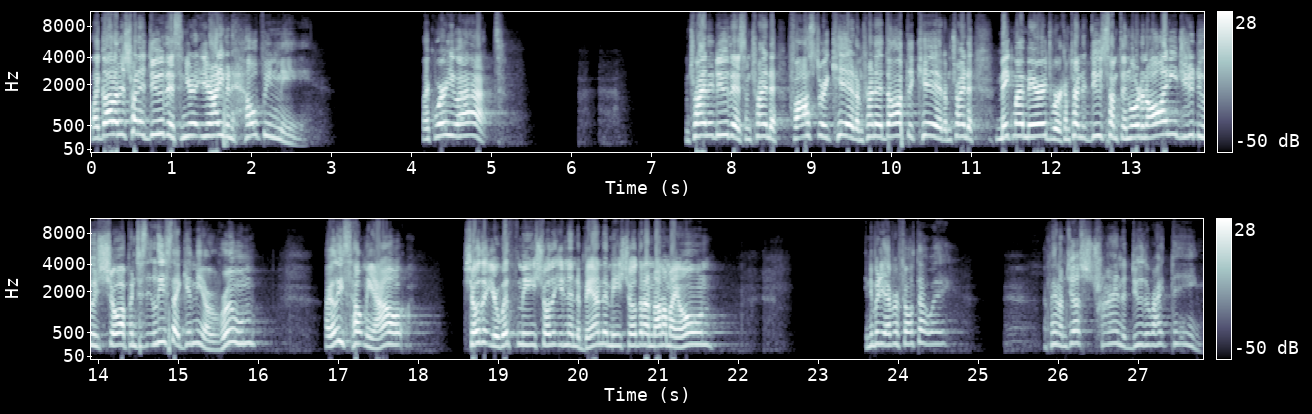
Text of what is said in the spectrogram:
Like, God, I'm just trying to do this and you're, you're not even helping me. Like, where are you at? I'm trying to do this. I'm trying to foster a kid. I'm trying to adopt a kid. I'm trying to make my marriage work. I'm trying to do something, Lord. And all I need you to do is show up and just at least like give me a room. Or at least help me out. Show that you're with me. Show that you didn't abandon me. Show that I'm not on my own. Anybody ever felt that way? Man, I'm just trying to do the right thing.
